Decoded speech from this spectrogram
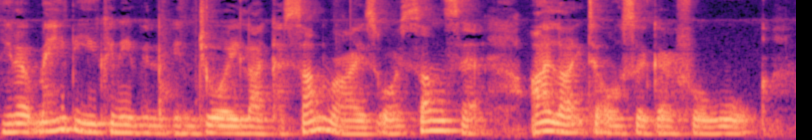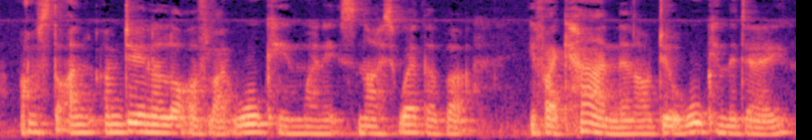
You know, maybe you can even enjoy like a sunrise or a sunset. I like to also go for a walk. I'm, st- I'm, I'm doing a lot of like walking when it's nice weather, but if I can, then I'll do a walk in the day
